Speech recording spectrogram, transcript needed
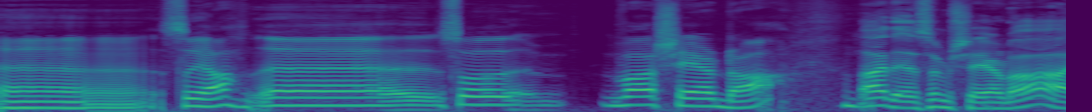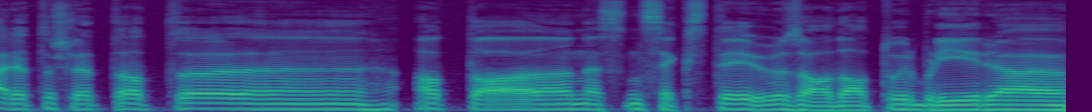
Eh, så ja. eh, så hva skjer da? Nei, det som skjer da er rett og slett at, eh, at da nesten 60 USA-datoer blir uh,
